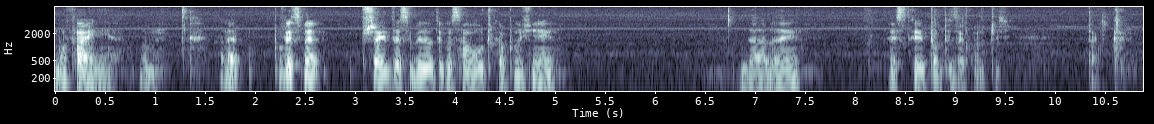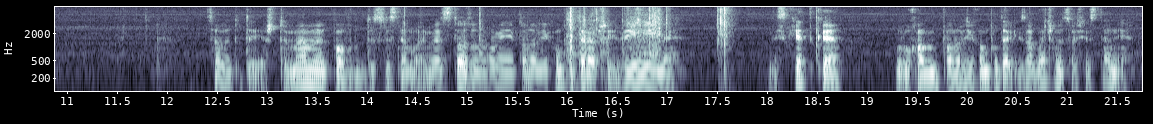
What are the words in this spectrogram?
No fajnie. Ale powiedzmy, przejdę sobie do tego samouczka później. Dalej. Escape, aby zakończyć. Tak. Co my tutaj jeszcze mamy? Powrót do systemu MS-DOS, uruchomienie ponownie komputera, czyli wyjmijmy dyskietkę, uruchomimy ponownie komputer i zobaczmy, co się stanie.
